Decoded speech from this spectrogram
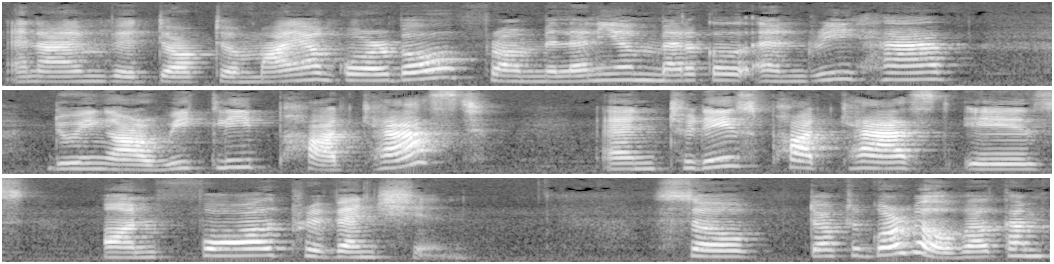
and I'm with Dr. Maya Gorbel from Millennium Medical and Rehab doing our weekly podcast. And today's podcast is on fall prevention. So, Dr. Gorbel, welcome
